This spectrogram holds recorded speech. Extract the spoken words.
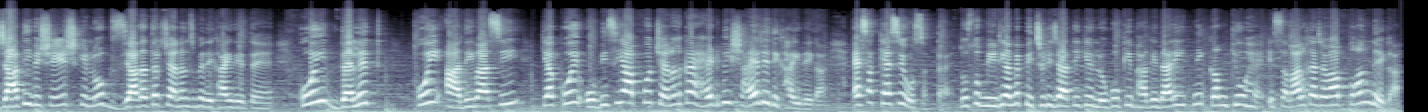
जाति विशेष के लोग ज़्यादातर चैनल्स में दिखाई देते हैं? कोई दलित कोई आदिवासी या कोई ओबीसी आपको चैनल का हेड भी शायद ही दिखाई देगा। ऐसा कैसे हो सकता है? दोस्तों मीडिया में पिछड़ी जाति के लोगों की भागीदारी इतनी कम क्यों है? इस सवाल का जवाब कौन देगा?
